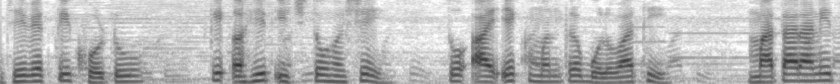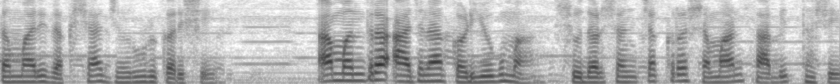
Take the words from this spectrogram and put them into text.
જે વ્યક્તિ ખોટું કે અહિત ઈચ્છતો હશે, તો આ એક મંત્ર બોલવાથી માતા રાણી તમારી રક્ષા જરૂર કરશે. આ મંત્ર આજના કળિયુગમાં સુદર્શન ચક્ર સમાન સાબિત થશે,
